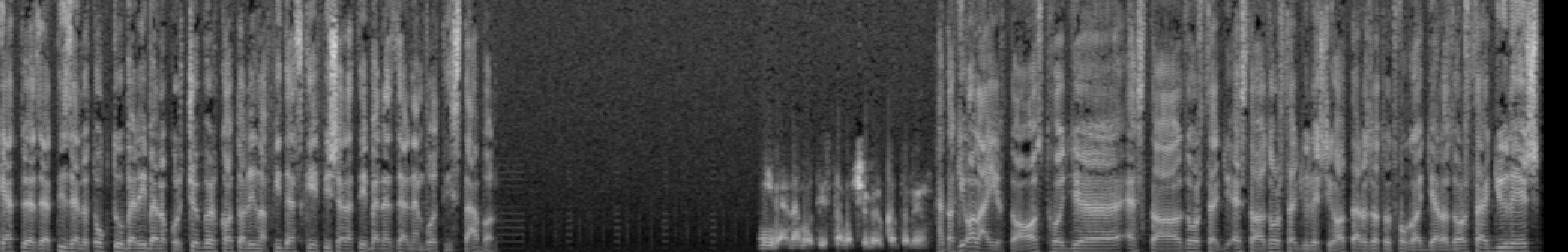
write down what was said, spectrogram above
2015. októberében, akkor Csöbör Katalina Fidesz képviseletében ezzel nem volt tisztában? Mivel nem volt tisztában Csöbör Katalin? Hát aki aláírta azt, hogy ezt az, ország, ezt az országgyűlési határozatot fogadja el az országgyűlés,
